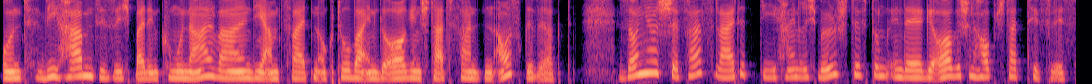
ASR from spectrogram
und wie haben sie sich bei den Kommunalwahlen, die am 2. Oktober in Georgien stattfanden, ausgewirkt? Sonja Schiffers leitet die Heinrich-Böll-Stiftung in der georgischen Hauptstadt Tiflis,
